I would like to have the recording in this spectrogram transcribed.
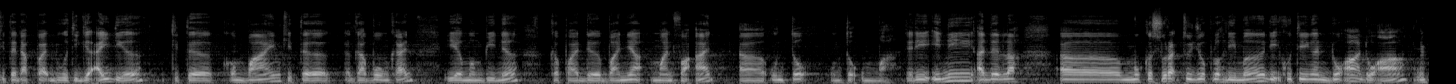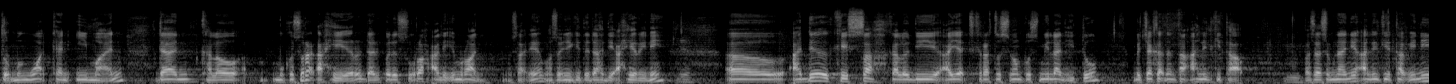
kita dapat dua tiga idea kita combine kita gabungkan ia membina kepada banyak manfaat uh, untuk untuk ummah. Jadi ini adalah uh, muka surat 75 diikuti dengan doa-doa untuk menguatkan iman dan kalau muka surat akhir daripada surah Ali Imran Ustaz ya maksudnya kita dah di akhir ini. Yeah. Uh, ada kisah kalau di ayat 199 itu bercakap tentang ahli kitab. Hmm. Pasal sebenarnya ahli kitab ini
